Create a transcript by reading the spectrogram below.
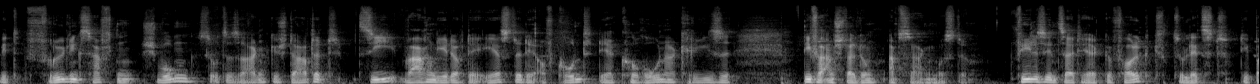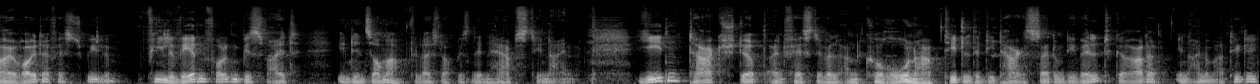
mit frühlingshaftem Schwung sozusagen gestartet. Sie waren jedoch der Erste, der aufgrund der Corona-Krise die Veranstaltung absagen musste. Viele sind seither gefolgt, zuletzt die Bayreuther Festspiele. Viele werden folgen bis weit in den Sommer, vielleicht auch bis in den Herbst hinein. Jeden Tag stirbt ein Festival an Corona, titelte die Tageszeitung Die Welt gerade in einem Artikel.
